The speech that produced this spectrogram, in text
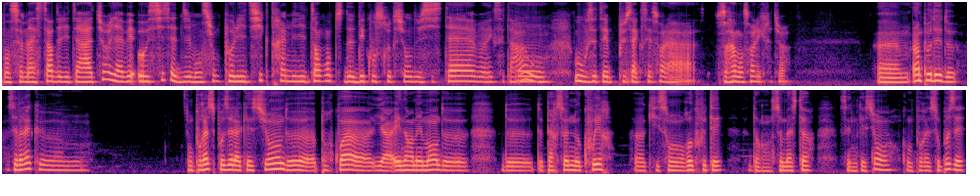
dans ce master de littérature, il y avait aussi cette dimension politique très militante de déconstruction du système, etc. Ou, mm. ou c'était plus axé sur la, vraiment sur l'écriture? euh, un peu des deux. C'est vrai que euh, on pourrait se poser la question de euh, pourquoi il y a énormément de, personnes queer qui sont recrutées dans ce master. C'est une question hein, qu'on pourrait se poser.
